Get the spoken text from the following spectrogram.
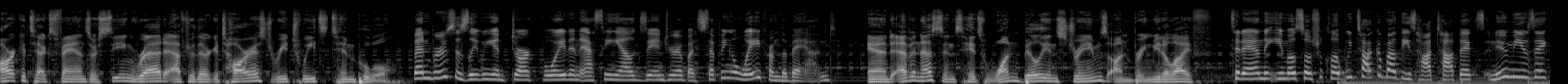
Architects fans are seeing red after their guitarist retweets Tim Pool. Ben Bruce is leaving a dark void and asking Alexandria by stepping away from the band. And Evanescence hits 1 billion streams on Bring Me to Life. Today on the Emo Social Club, we talk about these hot topics, new music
